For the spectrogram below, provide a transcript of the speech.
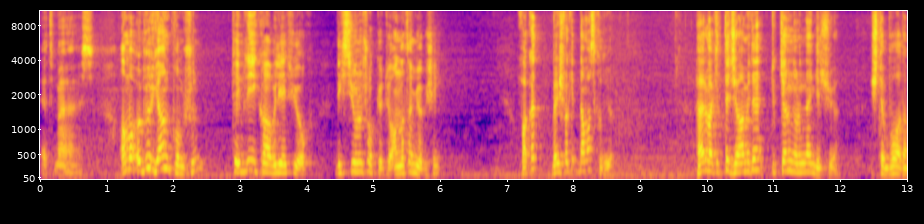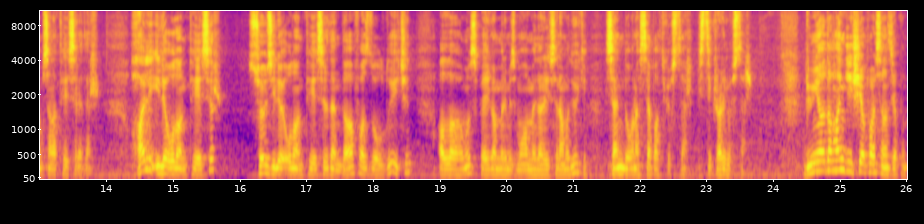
Etmez. Ama öbür yan komşun tebliğ kabiliyeti yok. Diksiyonu çok kötü, anlatamıyor bir şey. Fakat beş vakit namaz kılıyor. Her vakitte camide dükkanın önünden geçiyor. İşte bu adam sana tesir eder. Hal ile olan tesir, söz ile olan tesirden daha fazla olduğu için Allah'ımız, Peygamberimiz Muhammed Aleyhisselam'a diyor ki sen de ona sebat göster, istikrar göster. Dünyada hangi işi yaparsanız yapın.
